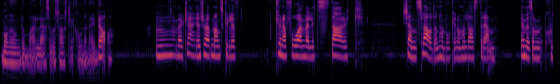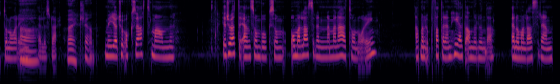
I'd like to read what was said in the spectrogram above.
många ungdomar läser på svensklektionerna idag. Mm, verkligen. Jag tror att man skulle kunna få en väldigt stark känsla av den här boken om man läste den ja, men som 17-åring ja, eller sådär. Verkligen. Men jag tror också att man jag tror att det är en sån bok som om man läser den när man är tonåring att man uppfattar den helt annorlunda än om man läser den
